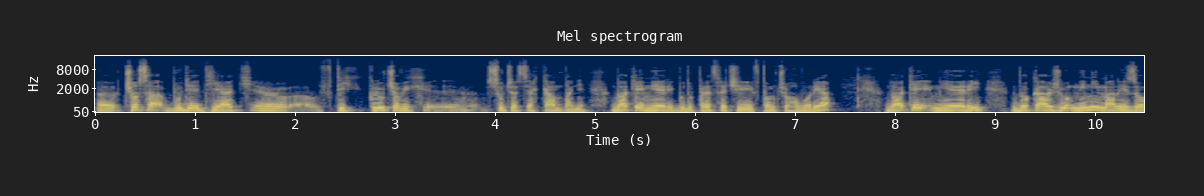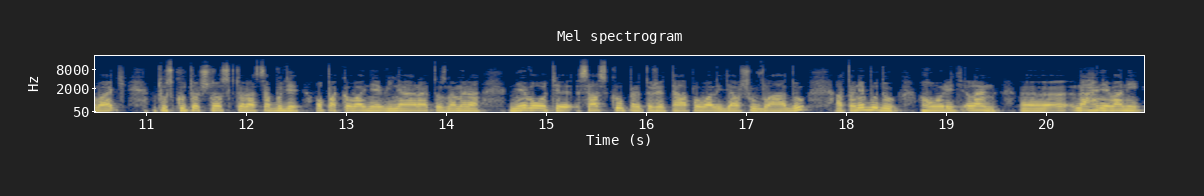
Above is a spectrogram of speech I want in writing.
eh, čo sa bude diať v tých kľúčových súčastiach kampane. Do akej miery budú presvedčiví v tom, čo hovoria, do akej miery dokážu minimalizovať tú skutočnosť, ktorá sa bude opakovane vynárať. To znamená, nevolte Sasku, pretože tápovali ďalšiu vládu a to nebudú hovoriť len nahnevaní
